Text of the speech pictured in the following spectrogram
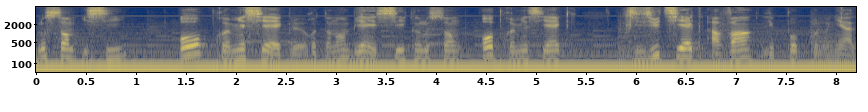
Nous sommes ici au premier siècle. Retenons bien ici que nous sommes au premier siècle, 18 siècles avant l'époque coloniale.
